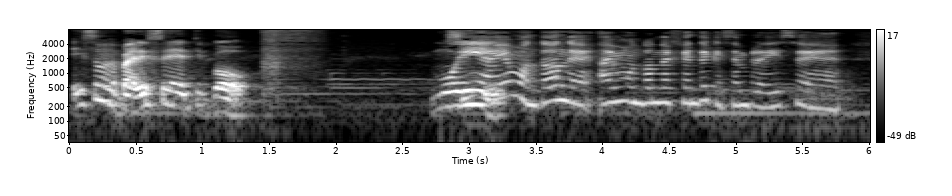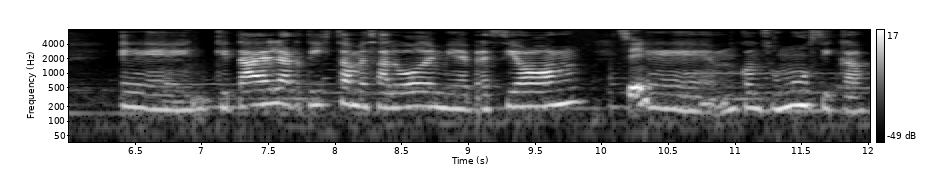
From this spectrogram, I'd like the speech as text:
Eso me parece tipo pff, muy Sí, hay un montón de, hay un montón de gente que siempre dice eh, que tal artista me salvó de mi depresión ¿Sí? eh, con su música.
